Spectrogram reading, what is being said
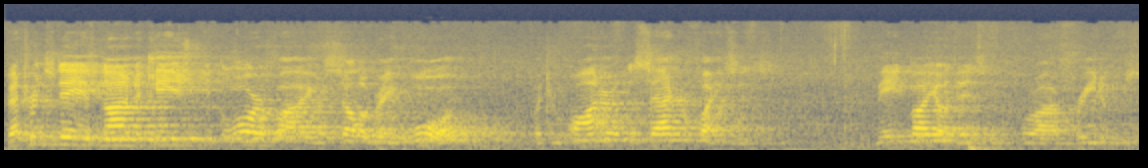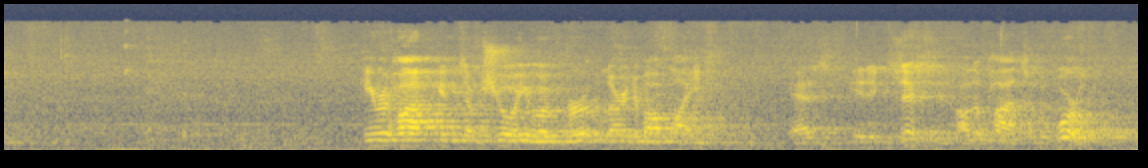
Veterans Day is not an occasion to glorify or celebrate war, but to honor the sacrifices made by others for our freedoms. Here at Hopkins, I'm sure you have heard, learned about life as it exists in other parts of the world,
